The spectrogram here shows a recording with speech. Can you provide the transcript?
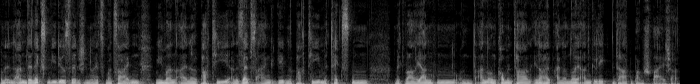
Und in einem der nächsten Videos werde ich Ihnen jetzt mal zeigen, wie man eine Partie, eine selbst eingegebene Partie mit Texten mit Varianten und anderen Kommentaren innerhalb einer neu angelegten Datenbank speichert.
